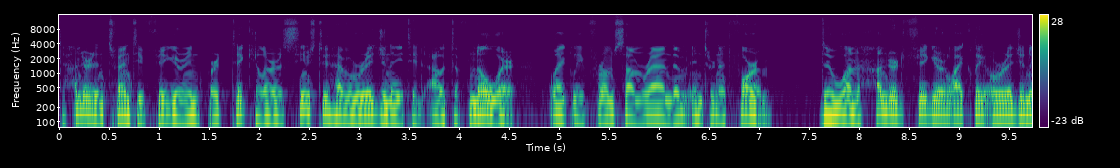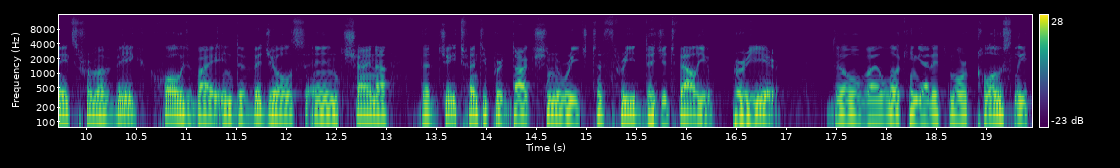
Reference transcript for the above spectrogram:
The 120 figure in particular seems to have originated out of nowhere, likely from some random internet forum. The 100 figure likely originates from a vague quote by individuals in China that J20 production reached a three-digit value per year, though by looking at it more closely,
